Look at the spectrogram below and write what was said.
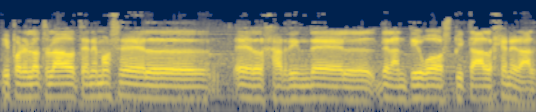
y por el otro lado tenemos el, jardín del, del antiguo hospital general.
